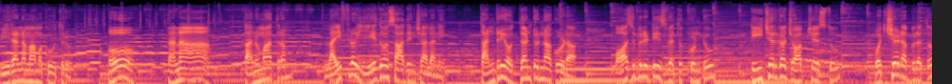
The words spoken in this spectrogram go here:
వీరన్న మామ కూతురు. ఓ తనా? తను మాత్రం లైఫ్లో ఏదో సాధించాలని తండ్రి వద్దంటున్నా కూడా పాసిబిలిటీస్ వెతుక్కుంటూ టీచర్గా జాబ్ చేస్తూ వచ్చే డబ్బులతో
